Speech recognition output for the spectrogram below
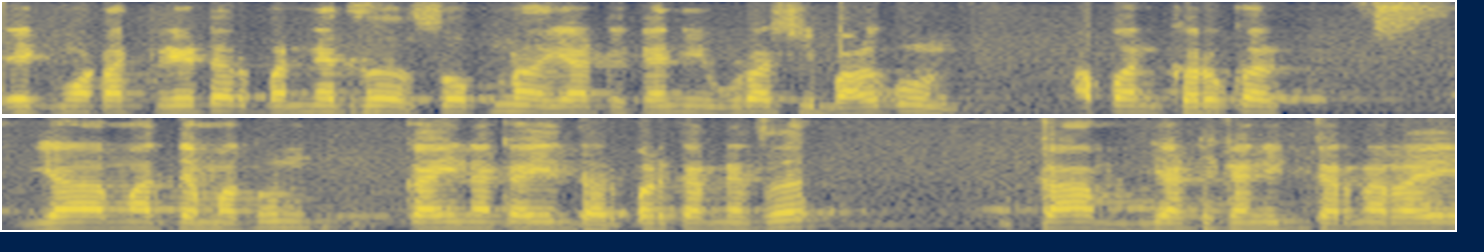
एक मोठा क्रिएटर बनण्याचं स्वप्न या ठिकाणी उराशी बाळगून आपण खरोखर या माध्यमातून काही ना काही धडपड करण्याचं काम या ठिकाणी करणार आहे.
